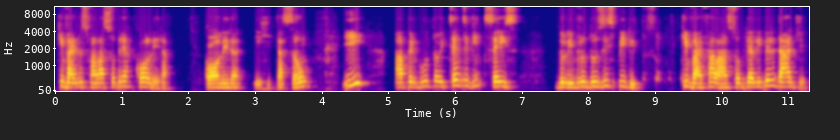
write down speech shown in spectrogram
que vai nos falar sobre a cólera. Cólera, irritação e a pergunta 826 do livro dos Espíritos, que vai falar sobre a liberdade,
